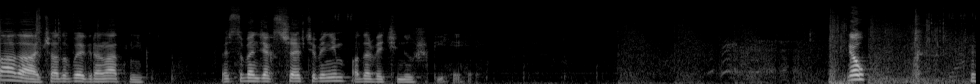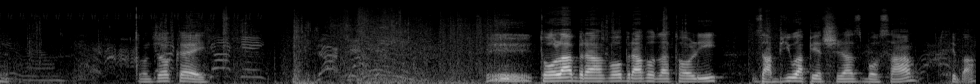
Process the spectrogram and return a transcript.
Spadaj, przeładowuję granatnik. Wiesz co będzie jak strzelę w ciebie nim? Oderwie ci nóżki. Yo! Bądź okej. Tola, brawo, brawo dla Toli. Zabiła pierwszy raz bossa. Chyba.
